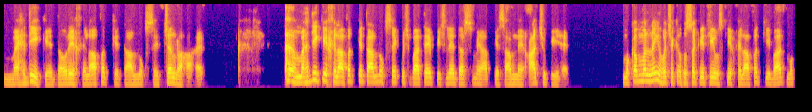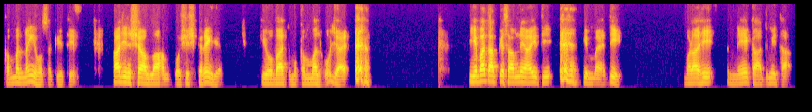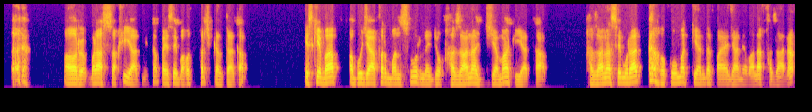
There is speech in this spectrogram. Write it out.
महदी के दौरे खिलाफत के ताल्लुक से चल रहा है। महदी की खिलाफत के ताल्लुक से कुछ बातें पिछले दर्स में आपके सामने आ चुकी है। मुकम्मल नहीं हो सके हो सकी थी उसकी खिलाफत की बात मुकम्मल नहीं हो सकी थी। आज इंशाअल्लाह हम कोशिश करेंगे कि वो बात मुकम्मल हो जाए। ये बात आपके सामने आई थी कि महदी बड़ा ही नेक आदमी था और बड़ा सखी आदमी था, पैसे बहुत खर्च करता था। इसके बाद अबू जाफ़र मंसूर ने जो खजाना जमा किया था, खजाना से मुराद हुकूमत के अंदर पाया जाने वाला खजाना,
